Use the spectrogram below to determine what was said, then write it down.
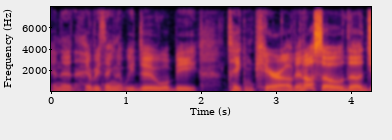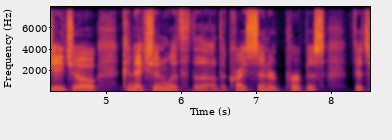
and that everything that we do will be taken care of. And also, the GHO connection with the, the Christ centered purpose fits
